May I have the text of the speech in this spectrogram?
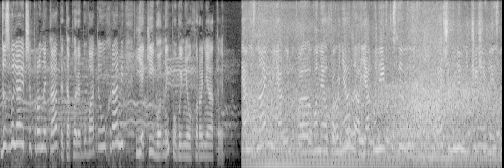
дозволяючи проникати та перебувати у храмі, який вони повинні охороняти. Я не знаю, вони охороняли, а як вони їх пустили. Кажуть, що вони вночі ще влізли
